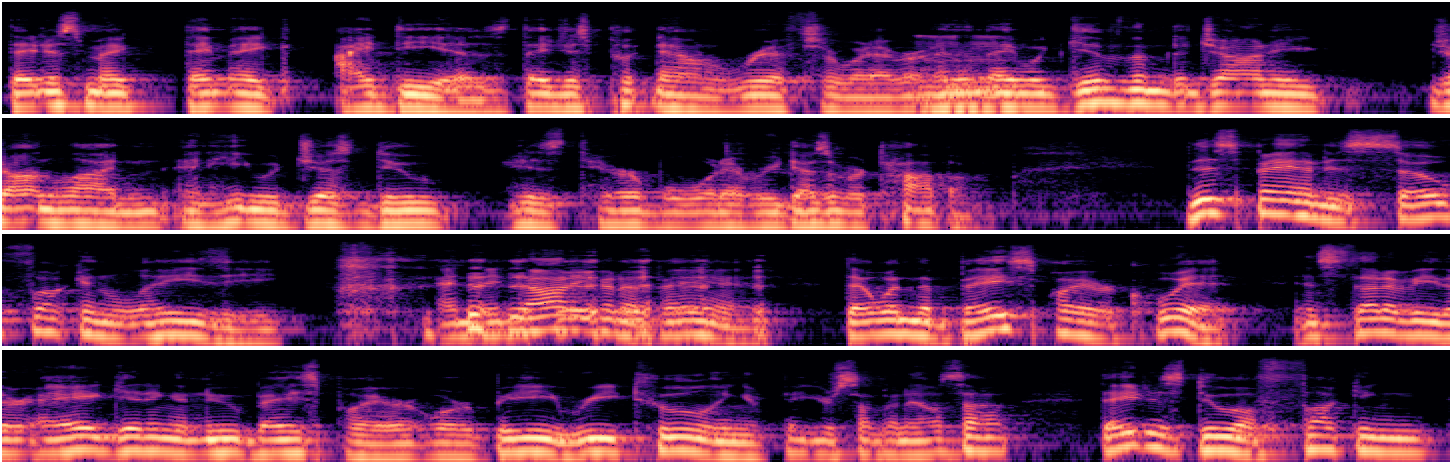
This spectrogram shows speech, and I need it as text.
They just make they make ideas. They just put down riffs or whatever, and then Mm-hmm. they would give them to Johnny John Lydon, and he would just do his terrible whatever he does over top of them. This band is so fucking lazy, and they're not even a band, that when the bass player quit, instead of either A, getting a new bass player, or B, retooling and figure something else out, they just do a fucking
